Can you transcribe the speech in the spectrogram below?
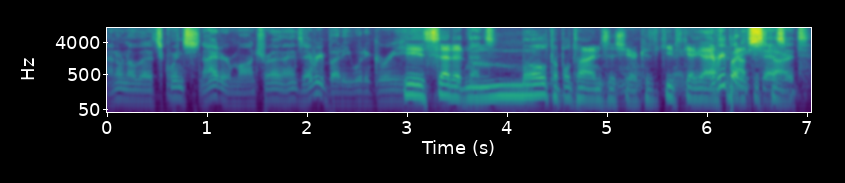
I don't know that it's Quin Snyder mantra. That's everybody would agree. He's said it multiple times this year because he keeps getting asked Everybody about the says start. it.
